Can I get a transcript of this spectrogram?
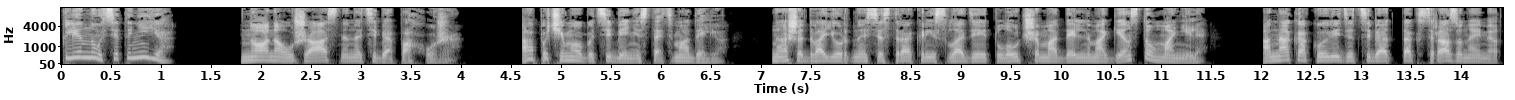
«Клянусь, это не я». «Но она ужасно на тебя похожа. А почему бы тебе не стать моделью? Наша двоюродная сестра Крис владеет лучшим модельным агентством в Маниле. Она, как увидит тебя, так сразу наймет.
